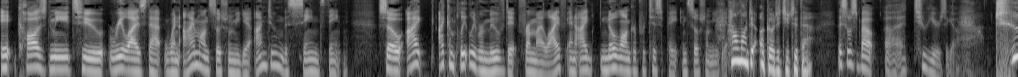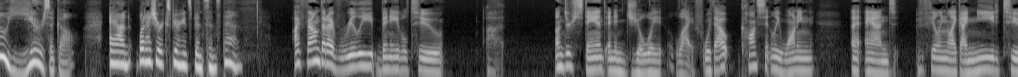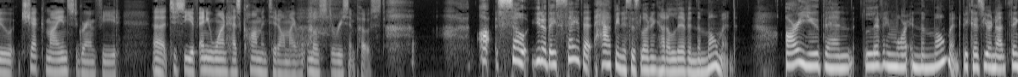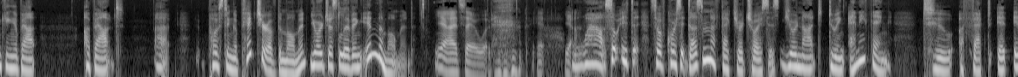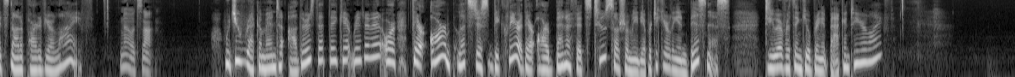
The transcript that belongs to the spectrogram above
it caused me to realize that when I'm on social media, I'm doing the same thing. So I I completely removed it from my life, and I no longer participate in social media. How long ago did you do that? This was about uh, two years ago. Two years ago, and what has your experience been since then? I found that I've really been able to uh, understand and enjoy life without constantly wanting uh, and feeling like I need to check my Instagram feed uh, to see if anyone has commented on my most recent post. Uh, so, you know, they say that happiness is learning how to live in the moment. Are you then living more in the moment because you're not thinking about about uh, posting a picture of the moment? You're just living in the moment. Yeah, I'd say I would. yeah. Yeah. Wow. So it so of course it doesn't affect your choices. You're not doing anything to affect it. It's not a part of your life. No, it's not. would you recommend to others that they get rid of it? Or there are, let's just be clear, there are benefits to social media, particularly in business. Do you ever think you'll bring it back into your life?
